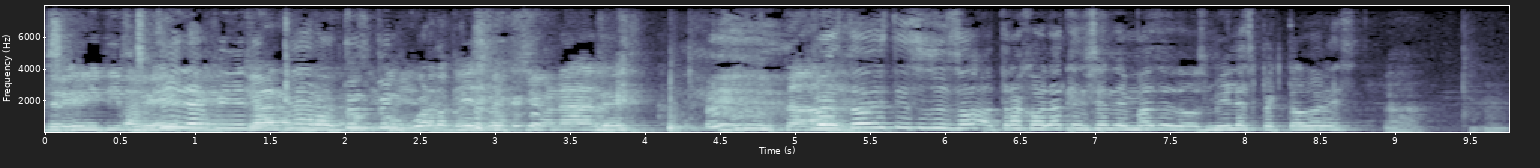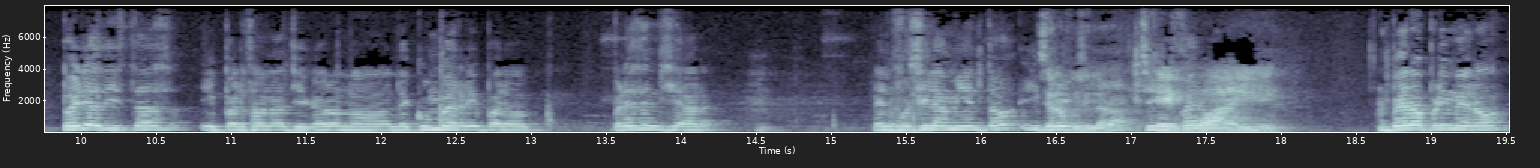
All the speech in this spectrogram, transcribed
Definitivamente. Sí, definitivamente, claro, claro, tú concuerdo con Excepcional. Brutal. Pues todo este suceso atrajo la atención de más de 2.000 espectadores. Ajá. Periodistas y personas llegaron a Lecumberri para presenciar el fusilamiento. Y ¿Sí lo fusilaron? Sí, Qué pero, guay. pero primero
